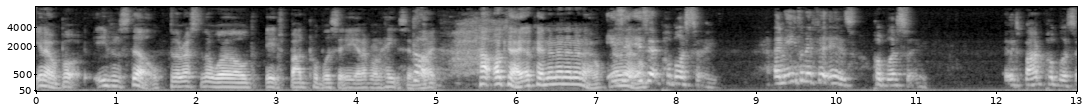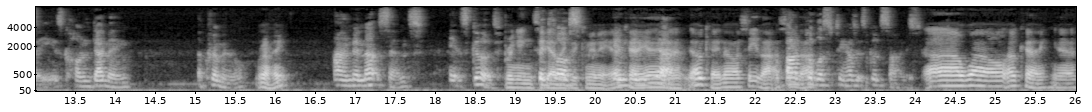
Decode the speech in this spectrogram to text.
you know, but even still, to the rest of the world, it's bad publicity, and everyone hates him, No. right? How? Okay, okay, no, no, no, no, no. Is no, it no. is it publicity? And even if it is publicity, it's bad publicity is condemning a criminal, right? and in that sense, it's good. Bringing together Because the community. in- Okay, in- yeah, yeah, Okay, no, I see that. I see Bad that. publicity has its good sides. Uh, well, okay, yeah.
